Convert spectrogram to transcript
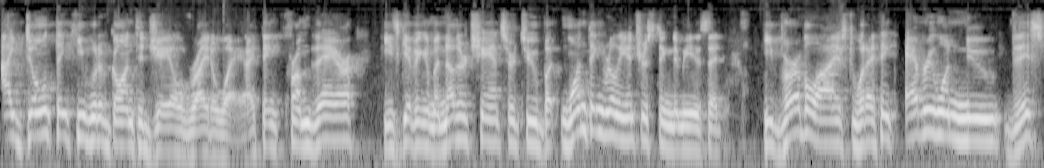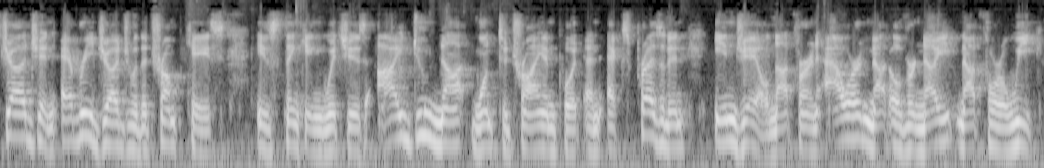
I don't think he would have gone to jail right away. I think from there, He's giving him another chance or two. But one thing really interesting to me is that he verbalized what I think everyone knew this judge and every judge with a Trump case is thinking, which is I do not want to try and put an ex president in jail, not for an hour, not overnight, not for a week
